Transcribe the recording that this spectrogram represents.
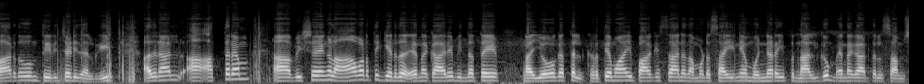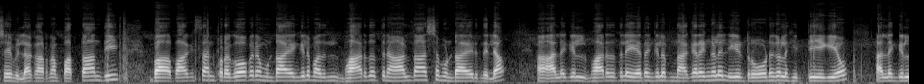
ഭാരതവും തിരിച്ചടി നൽകി. അതിനാൽ അത്തരം വിഷയങ്ങൾ ആവർത്തിക്കരുത് എന്ന കാര്യം ഇന്നത്തെ യോഗത്തിൽ കൃത്യമായി പാകിസ്ഥാന് നമ്മുടെ സൈന്യം മുന്നറിയിപ്പ് നൽകും എന്ന കാര്യത്തിൽ സംശയമില്ല. കാരണം പത്താം തീയതി പാകിസ്ഥാൻ പ്രകോപനം ഉണ്ടായെങ്കിലും അതിൽ ഭാരതത്തിന് ആൾനാശം ഉണ്ടായിരുന്നില്ല അല്ലെങ്കിൽ ഭാരതത്തിലെ ഏതെങ്കിലും നഗരങ്ങളിൽ ഈ ഡ്രോണുകൾ ഹിറ്റ് ചെയ്യുകയോ അല്ലെങ്കിൽ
